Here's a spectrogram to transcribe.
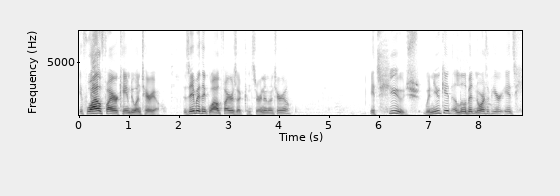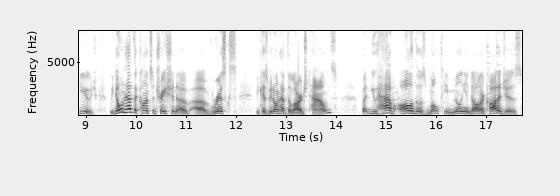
if wildfire came to Ontario, does anybody think wildfire is a concern in Ontario? It's huge. When you get a little bit north of here, it's huge. We don't have the concentration of, of risks because we don't have the large towns, but you have all of those multi million dollar cottages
